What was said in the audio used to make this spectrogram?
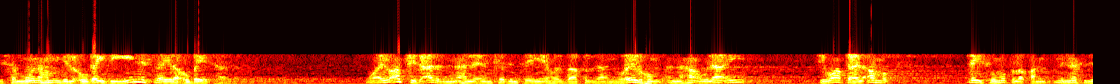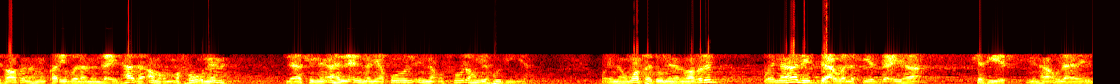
يسمونهم بالعبيديين نسبة إلى عبيد هذا. ويؤكد عدد من أهل العلم كابن تيمية والباقلاني وغيرهم أن هؤلاء في واقع الأمر ليسوا مطلقا من نسل فاطمة من قريب ولا من بعيد. هذا أمر مفروغ منه لكن من أهل العلم من يقول إن أصولهم يهودية وإنهم وفدوا من المغرب وإن هذه الدعوة التي يدعيها كثير من هؤلاء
